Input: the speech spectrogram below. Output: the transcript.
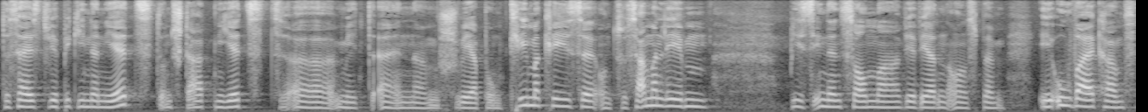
Das heißt, wir beginnen jetzt und starten jetzt äh, mit einem Schwerpunkt Klimakrise und Zusammenleben bis in den Sommer. Wir werden uns beim EU-Wahlkampf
